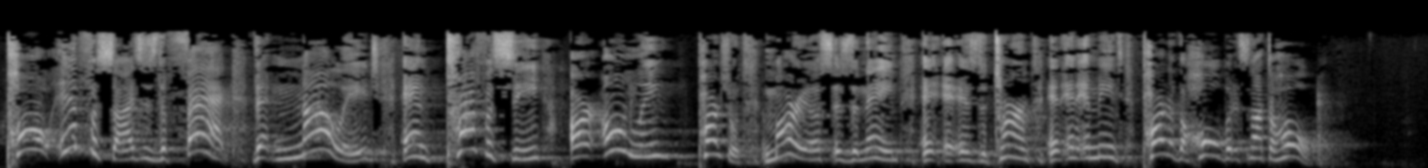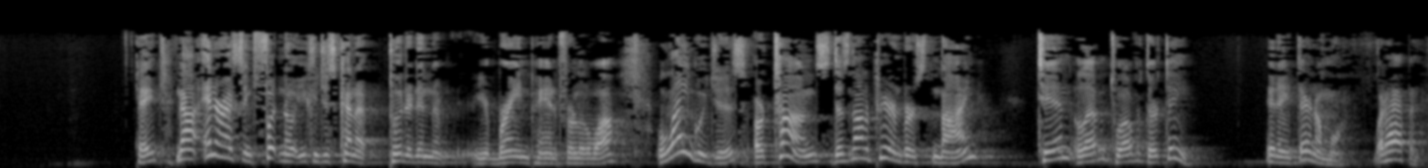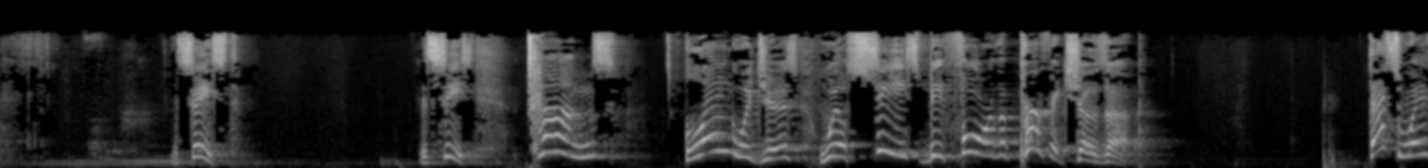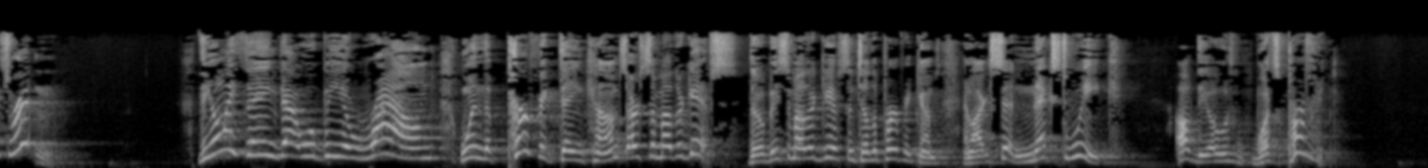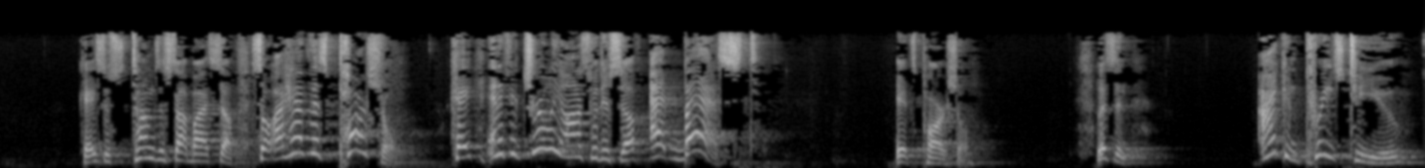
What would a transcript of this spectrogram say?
Paul emphasizes the fact that knowledge and prophecy are only partial. meros is the name, is the term, and, and it means part of the whole, but it's not the whole. Okay. Now, interesting footnote. You can just kind of put it in the, your brain pan for a little while. Languages or tongues does not appear in verse 9, 10, 11, 12, or 13. It ain't there no more. What happened? It ceased. It ceased. Tongues, languages will cease before the perfect shows up. That's the way it's written. The only thing that will be around when the perfect thing comes are some other gifts. There will be some other gifts until the perfect comes. And like I said, next week, I'll deal with what's perfect. Okay, so tongues will stop by itself. So I have this partial. Okay, and if you're truly honest with yourself, at best, it's partial. Listen, I can preach to you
